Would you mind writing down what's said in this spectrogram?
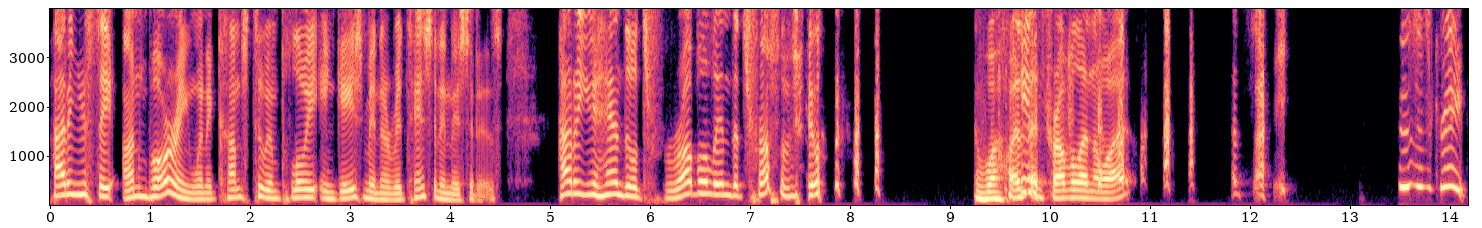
how do you say unboring when it comes to employee engagement and retention initiatives? How do you handle trouble in the Truffleville? what was it? Trouble in the what? Sorry this is great.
